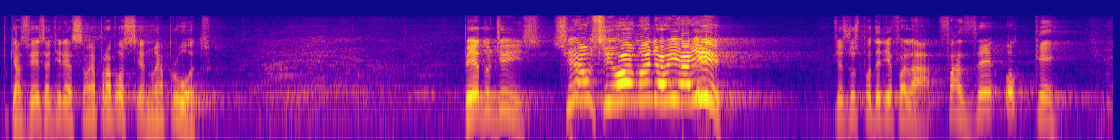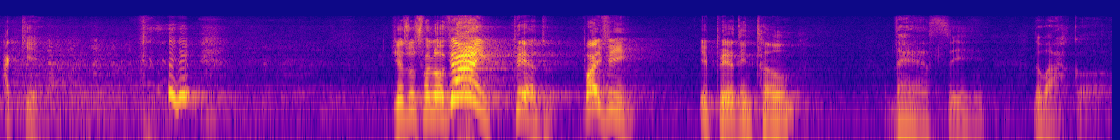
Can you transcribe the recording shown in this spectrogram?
Porque às vezes a direção é para você, não é para o outro. Pedro diz: Se é o Senhor, manda eu ir aí. Jesus poderia falar: Fazer o quê? Aqui. Jesus falou: Vem, Pedro, pode vir. E Pedro então desce do barco.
